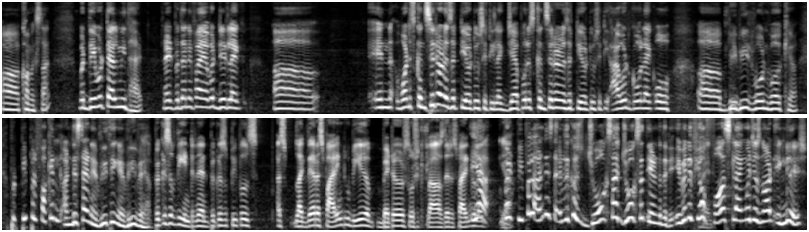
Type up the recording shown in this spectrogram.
uh, Comicstaan, but they would tell me that right. But then if I ever did like uh, in what is considered as a tier two city, like Jaipur is considered as a tier two city, I would go like, oh, uh, maybe it won't work here. But people fucking understand everything everywhere. because of the internet, because of people's like they're aspiring to be a better social class. They're aspiring to yeah, like yeah, but people understand because jokes are jokes at the end of the day. Even if your Right. first language is not English,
